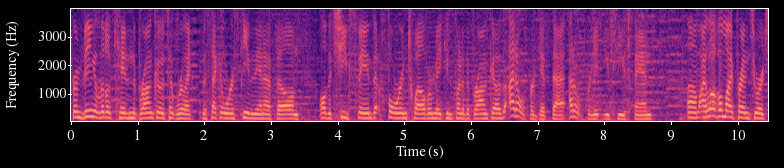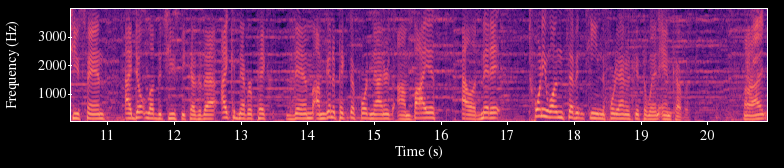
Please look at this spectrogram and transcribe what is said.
From being a little kid, and the Broncos were like the second worst team in the NFL, and all the Chiefs fans at 4 and 12 are making fun of the Broncos. I don't forget that. I don't forget you Chiefs fans. Um, I love all my friends who are Chiefs fans. I don't love the Chiefs because of that. I could never pick them. I'm going to pick the 49ers. I'm biased. I'll admit it. 21 17, the 49ers get the win and cover. all right,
